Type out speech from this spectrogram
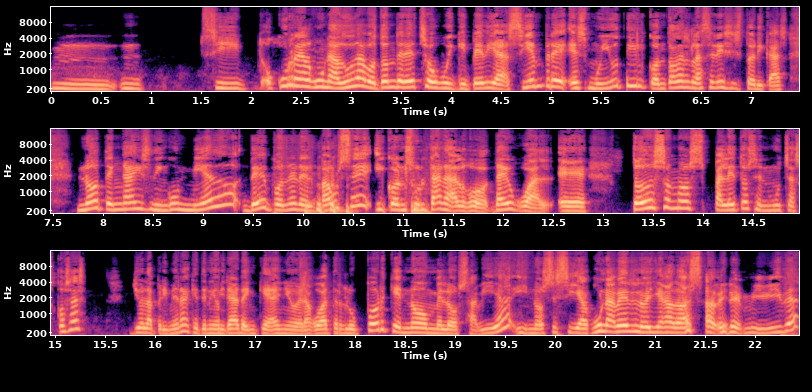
Mm, si ocurre alguna duda, botón derecho Wikipedia siempre es muy útil con todas las series históricas. No tengáis ningún miedo de poner el pause y consultar algo. Da igual. Eh, todos somos paletos en muchas cosas. Yo la primera que he tenido que mirar en qué año era Waterloo porque no me lo sabía y no sé si alguna vez lo he llegado a saber en mi vida.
